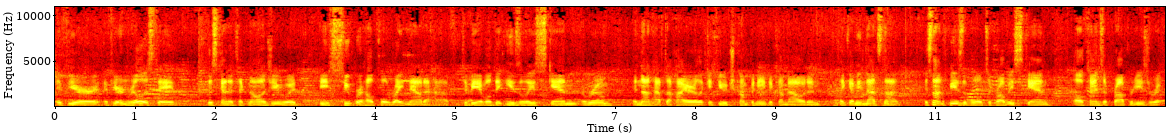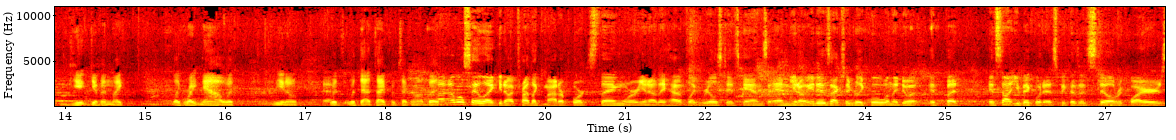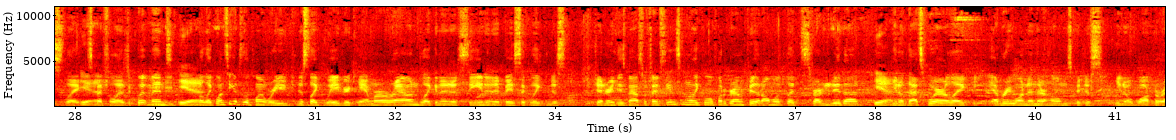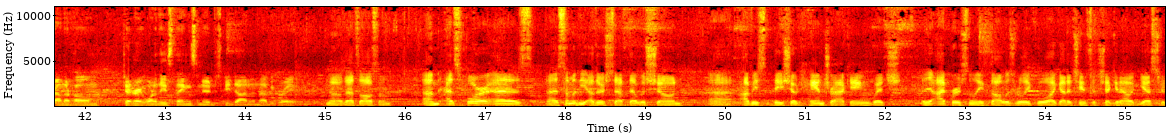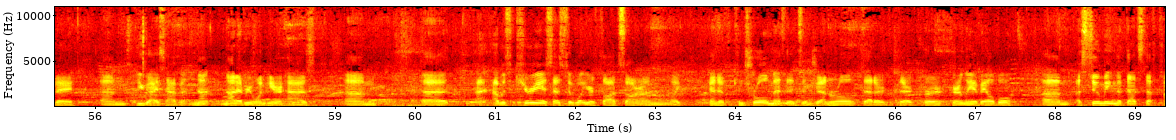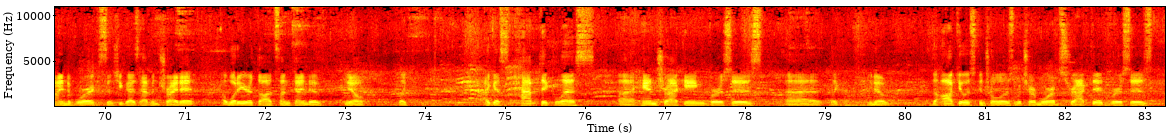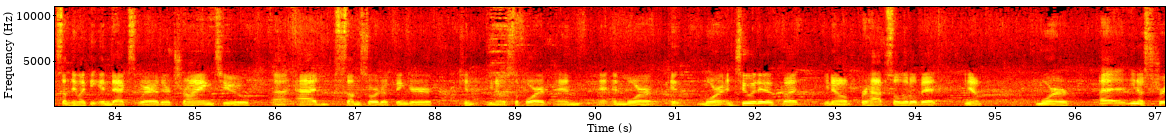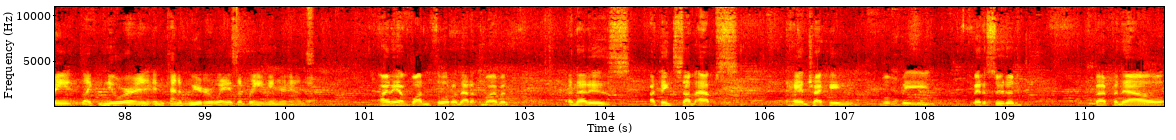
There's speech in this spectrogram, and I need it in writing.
if you're if you're in real estate this kind of technology would be super helpful right now to have to be able to easily scan a room and not have to hire like a huge company to come out and like i mean that's not it's not feasible to probably scan all kinds of properties gi- given like like right now with you know with with that type of technology but I I will say, like, you know, I've tried like Matterport's thing where, you know, they have like real estate scans and, you know, it is actually really cool when they do it, it but it's not ubiquitous because it still requires like Yeah. Mm-hmm. specialized equipment. Yeah. But like once you get to the point where you can just like wave your camera around like in a scene and it basically can just generate these maps, which I've seen some really cool photogrammetry that almost like starting to do that. Yeah. You know, that's where like everyone in their homes could just, you know, walk around their home, generate one of these things and it'd just be done and that'd be great. No, that's awesome. Um, as far as uh, some of the other stuff that was shown, uh, obviously they showed hand tracking, which I personally thought was really cool. I got a chance to check it out yesterday. Um, you guys haven't. Not not everyone here has. Um, uh, I, I was curious as to what your thoughts are on like kind of control methods in general that are that are cur- currently available. Um, assuming that that stuff kind of works, since you guys haven't tried it, uh, what are your thoughts on kind of you know like I guess haptic-less uh, hand tracking versus uh, like you know the Oculus controllers, which are more abstracted, versus something like the Index, where they're trying to uh, add some sort of finger, can, you know, support and and more in, more intuitive, but you know perhaps a little bit you know more. Uh, you know, strange, like newer and, and kind of weirder ways of bringing in your hands. I only have one thought on that at the moment, and that is I think some apps hand tracking will be better suited, but for now,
